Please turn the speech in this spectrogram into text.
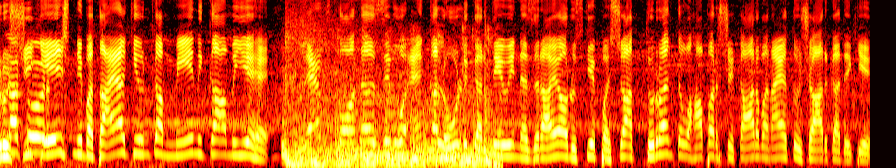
ऋषिकेश ने बताया कि उनका मेन काम ये है। लेफ़्ट कॉर्नर से वो एंकल होल्ड करते हुए नज़र आए और उसके पश्चात तुरंत वहाँ पर शिकार बनाया तुषार का। देखिए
